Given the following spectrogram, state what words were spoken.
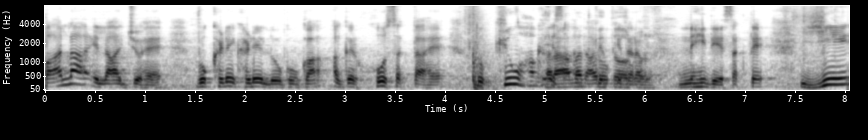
بالا علاج جو ہے وہ کھڑے کھڑے لوگوں کا اگر ہو سکتا ہے تو کیوں ہم اس اداروں کی طرف نہیں دے سکتے؟ یہ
